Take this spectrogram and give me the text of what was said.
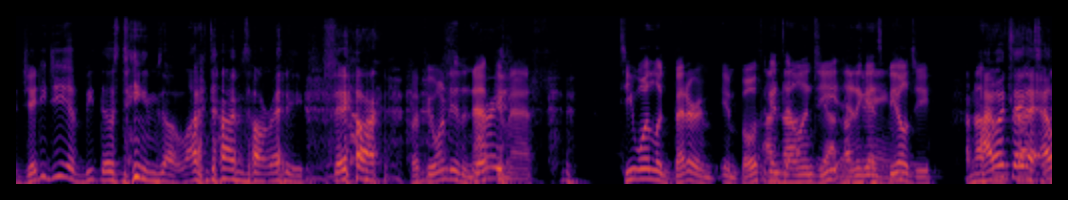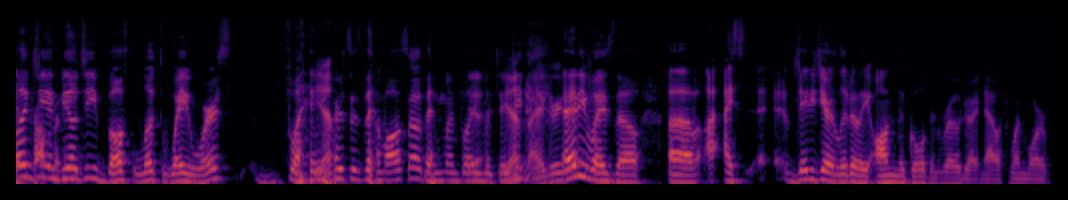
JDG have beat those teams a lot of times already. They are. But if you want to do the very- napkin math, T1 looked better in, in both against not- LNG yeah, I'm not and against BLG. I'm not. I would say that transitive LNG and. BLG both looked way worse playing Yep. versus them also than when playing Yeah. with JDG. Yep, I agree. Anyways, though, um, I, I s- JDG are literally on the golden road right now with one more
